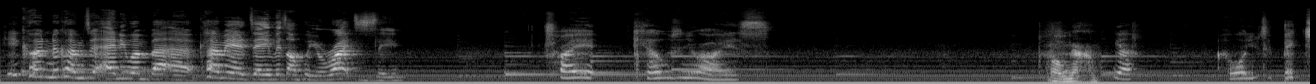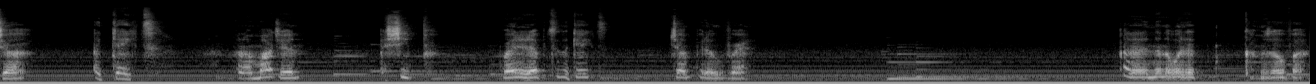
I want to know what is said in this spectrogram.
He couldn't have come to anyone better. Come here, David. I'll put you right to sleep. Try it. Kills in your eyes. Oh, now. Yeah. I want you to picture a gate. And imagine a sheep running up to the gate, jumping over it. And then another one that comes over.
